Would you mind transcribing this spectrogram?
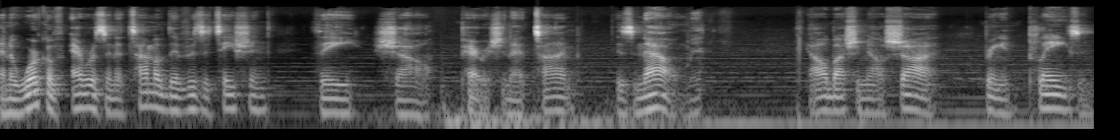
And the work of errors in the time of their visitation, they shall perish. And that time is now, man. Yahweh Shemel Shah bringing plagues and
